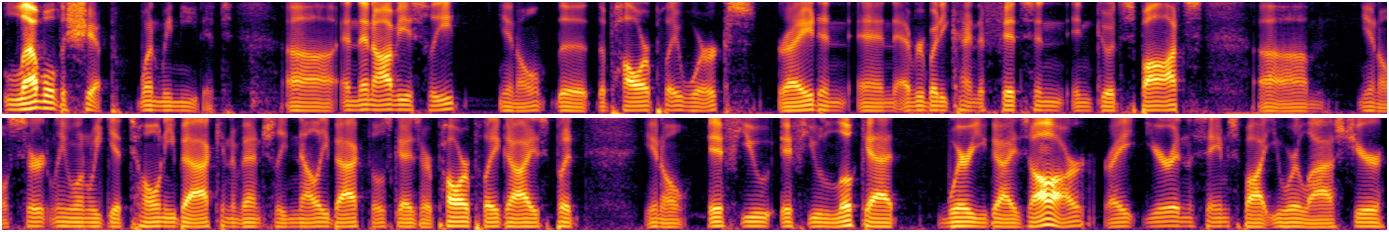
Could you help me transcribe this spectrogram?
level the ship when we need it. Uh, and then obviously, you know, the, the power play works, right? And and everybody kind of fits in, in good spots. Um, you know, certainly when we get Tony back and eventually Nelly back, those guys are power play guys. But you know, if you if you look at where you guys are, right? You're in the same spot you were last year.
